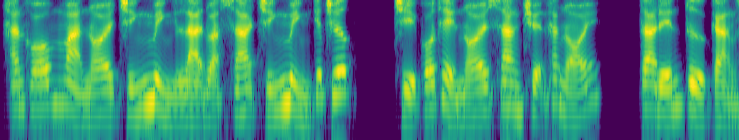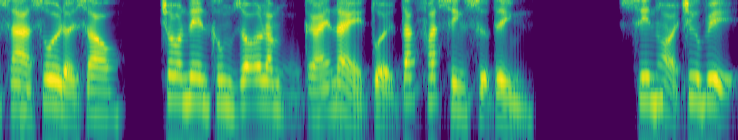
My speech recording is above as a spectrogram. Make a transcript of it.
hắn khó mà nói chính mình là đoạt xá chính mình kiếp trước, chỉ có thể nói sang chuyện khác nói, ta đến từ càng xa xôi đời sau, cho nên không rõ lắm cái này tuổi tác phát sinh sự tình. Xin hỏi chư vị,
